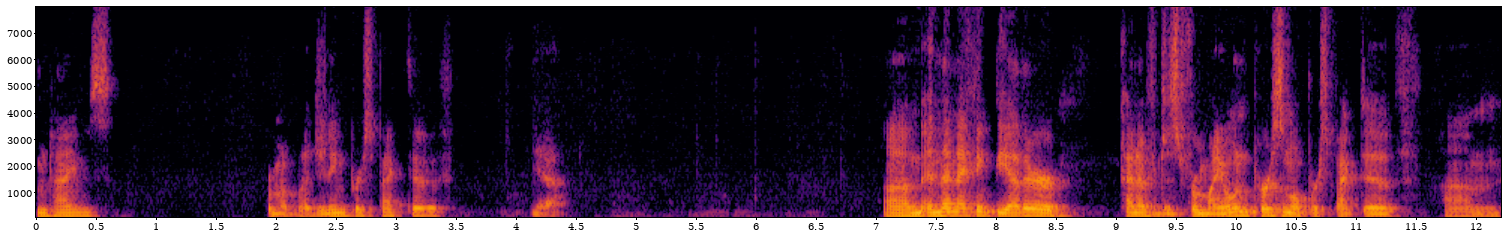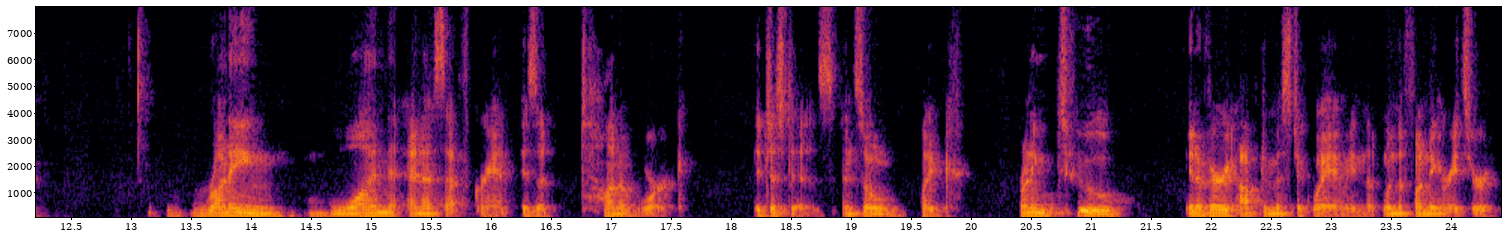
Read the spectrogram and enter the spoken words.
sometimes from a budgeting perspective. Yeah. Um, and then I think the other kind of just from my own personal perspective, um, running one NSF grant is a ton of work. It just is. And so like running two in a very optimistic way. I mean, when the funding rates are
